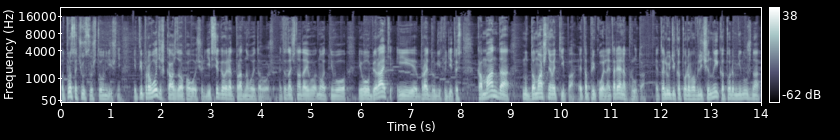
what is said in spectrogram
вот просто чувствуешь, что он лишний. И ты проводишь каждого по очереди, и все говорят про одного и того же. Это значит, надо его, ну, от него его убирать и брать других людей. То есть команда ну, домашнего типа, это прикольно, это реально круто. Это люди, которые вовлечены, которым не нужно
